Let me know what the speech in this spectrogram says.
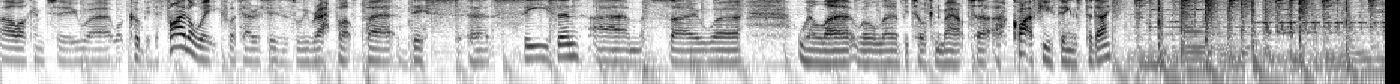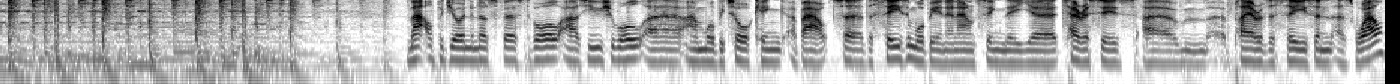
Well, welcome to uh, what could be the final week for Terraces as we wrap up uh, this uh, season. Um, so uh, we'll uh, we'll uh, be talking about quite a few things today. Matt will be joining us first of all, as usual, uh, and we'll be talking about uh, the season. We'll be announcing the uh, Terraces um, Player of the Season as well.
